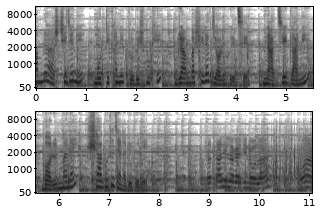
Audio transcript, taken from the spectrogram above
আমরা আসছি জেনে মট্টিখানের প্রবেশ মুখে গ্রামবাসীরা জড়ো হয়েছে নাচে গানে বরণমালায় স্বাগত জানাবে বলে र ताली लगाइदिनु होला उहाँ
